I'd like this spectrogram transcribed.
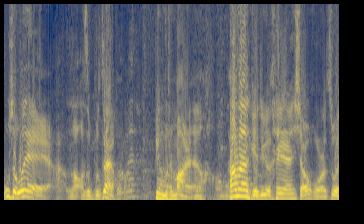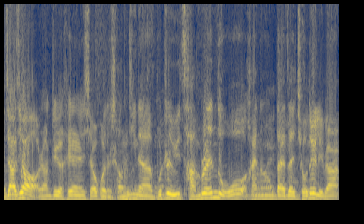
无所谓啊，老子不在乎，并不是骂人啊。他呢给这个黑人小伙做家教，让这个黑人小伙的成绩呢不至于惨不忍睹，还能待在球队里边。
